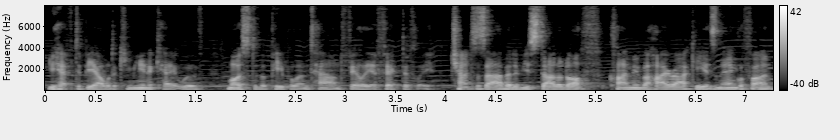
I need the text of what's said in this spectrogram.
you have to be able to communicate with most of the people in town fairly effectively. Chances are that if you started off climbing the hierarchy as an Anglophone,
